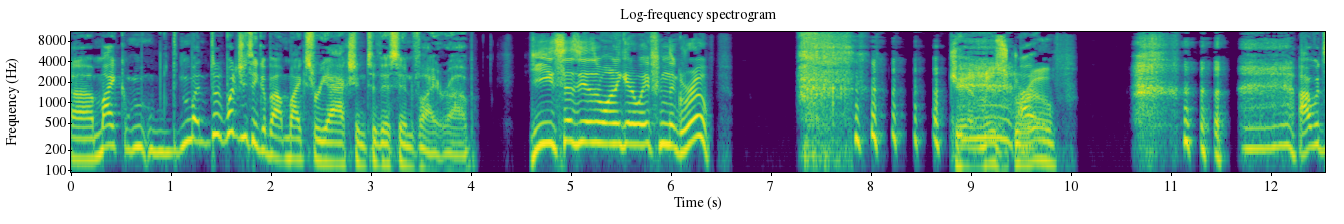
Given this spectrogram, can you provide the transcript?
uh, Mike, what did you think about Mike's reaction to this invite, Rob? He says he doesn't want to get away from the group. Can't miss group. I would.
